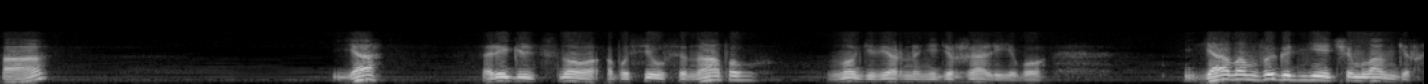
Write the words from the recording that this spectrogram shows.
«А?» «Я?» Ригельд снова опустился на пол, ноги верно не держали его. «Я вам выгоднее, чем Лангер».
